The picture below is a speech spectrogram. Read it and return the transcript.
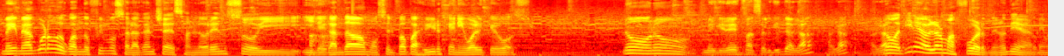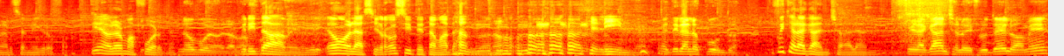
Me, me acuerdo de cuando fuimos a la cancha de San Lorenzo y, y le cantábamos El Papa es Virgen igual que vos. No, no. ¿Me querés más cerquita acá? ¿Acá? ¿Acá? No, tiene que hablar más fuerte, no tiene que arrimarse el micrófono. Tiene que hablar más fuerte. No puedo hablar más Gritame. gri- No, la cirrosis te está matando, ¿no? Qué lindo. fuerte. Me tiran los puntos. Fuiste a la cancha, Alan. Fui a la cancha, lo disfruté, lo amé.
